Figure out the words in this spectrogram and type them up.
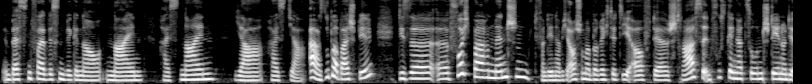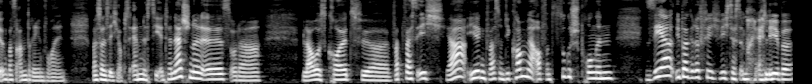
Im besten Fall wissen wir genau, Nein heißt Nein, ja heißt ja. Ah, super Beispiel. Diese äh, furchtbaren Menschen, von denen habe ich auch schon mal berichtet, die auf der Straße in Fußgängerzonen stehen und die irgendwas andrehen wollen. Was weiß ich, ob es Amnesty International ist oder Blaues Kreuz für was weiß ich, ja, irgendwas. Und die kommen ja auf uns zugesprungen, sehr übergriffig, wie ich das immer erlebe.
